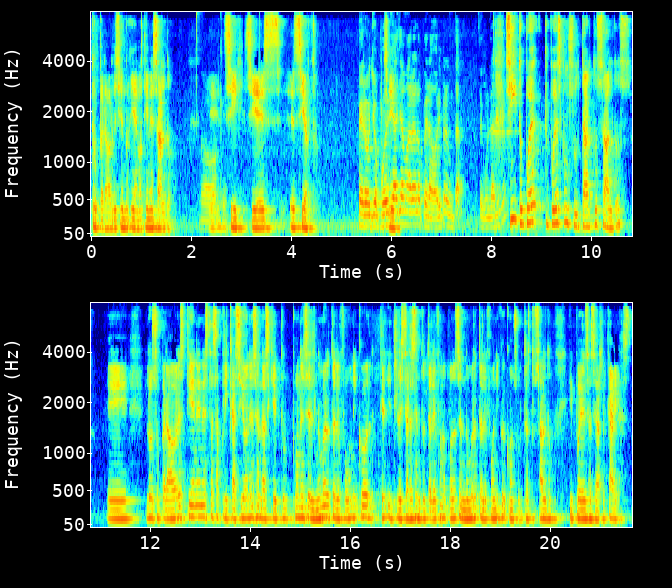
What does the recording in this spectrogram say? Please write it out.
tu operador diciendo que ya no tiene saldo. Oh, okay. eh, sí, sí, es, es cierto. Pero yo podría sí. llamar al operador y preguntar, según la línea. Sí, tú, tú puedes consultar tus saldos. Eh, los operadores tienen estas aplicaciones en las que tú pones el número telefónico, te, le instalas en tu teléfono, pones el número telefónico y consultas tu saldo y puedes hacer recargas.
